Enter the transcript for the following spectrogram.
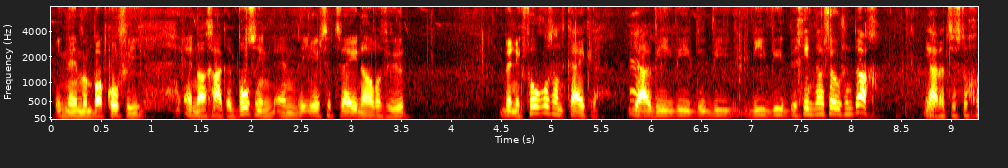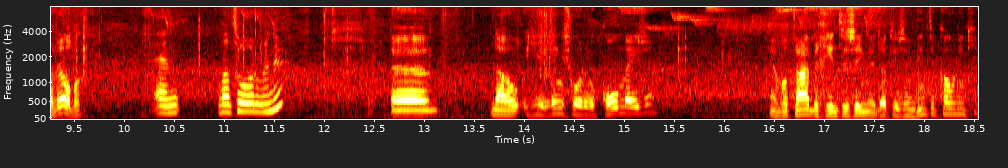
Ik neem een bak koffie en dan ga ik het bos in. En de eerste 2,5 uur ben ik vogels aan het kijken. Ja, wie, wie, wie, wie, wie begint nou zo zijn dag? Ja, dat is toch geweldig? En wat horen we nu? Eh, nou, hier links horen we koolmezen. En wat daar begint te zingen, dat is een winterkoninkje.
